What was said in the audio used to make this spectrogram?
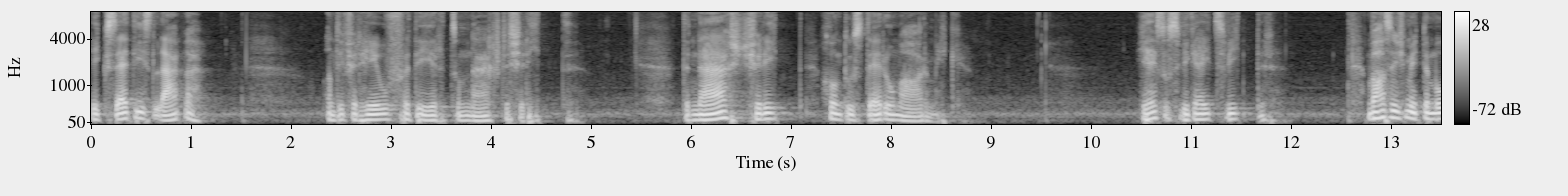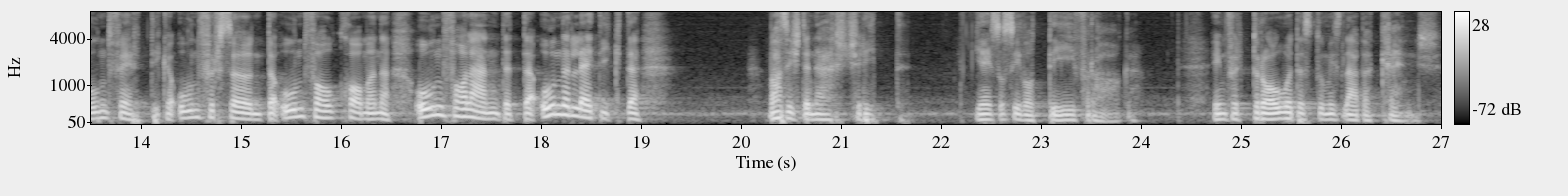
Ich sehe dein Leben. Und ich verhelfe dir zum nächsten Schritt. Der nächste Schritt kommt aus der Umarmung. Jesus, wie geht's weiter? Was ist mit dem Unfertigen, Unversöhnten, Unvollkommenen, Unvollendeten, Unerledigten? Was ist der nächste Schritt? Jesus, ich will dich fragen. Im Vertrauen, dass du mein Leben kennst.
